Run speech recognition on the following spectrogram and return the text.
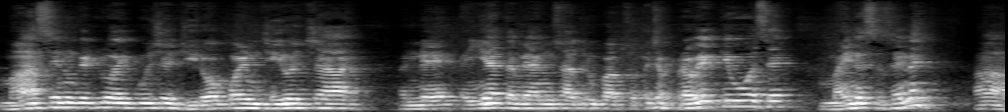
માસ એનું કેટલું આપ્યું છે? ઝીરો પોઈન્ટ ઝીરો ચાર. અને અહીંયા તમે આનું સાદરૂપ આપશો. અચ્છા, પ્રવેગ કેવો હશે? માઇનસ હશે ને? હા.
